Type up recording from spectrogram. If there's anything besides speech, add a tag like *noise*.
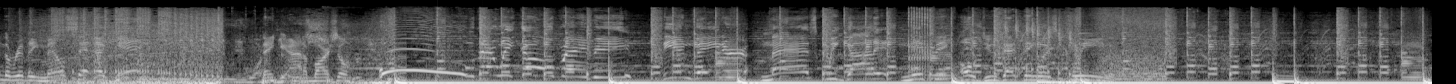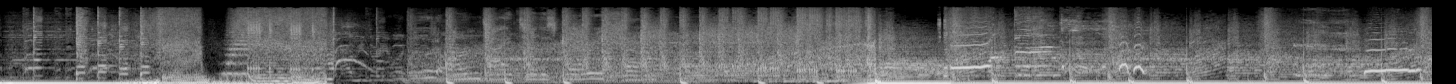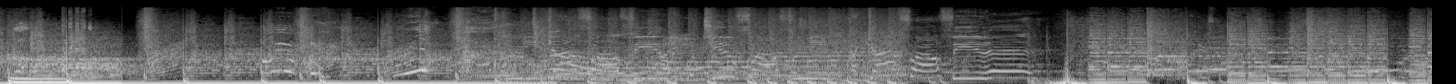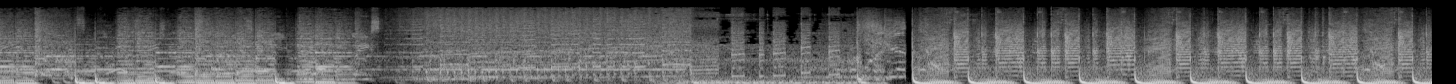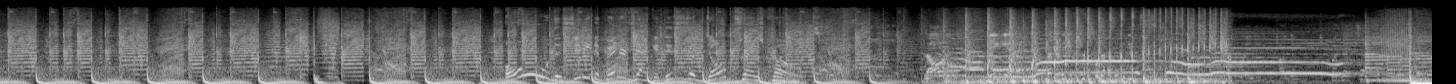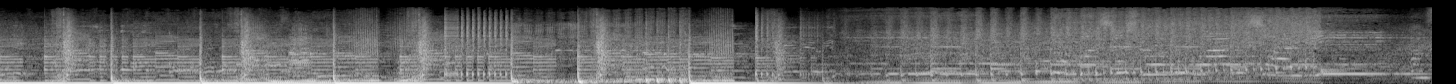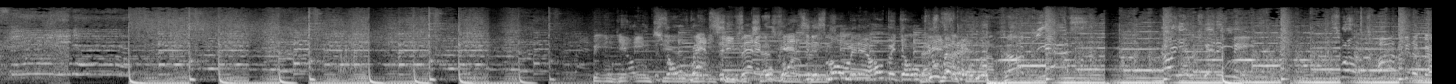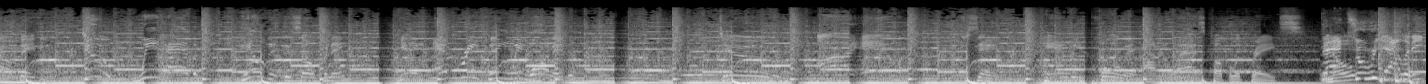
in the riveting mail set again. Thank you, Adam Marshall. Ooh, there we go, baby. The Invader mask, we got it. Mythic. Oh, dude, that thing was clean. Defender jacket. This is a dope trench coat. I'm We can get into maybe Rhapsody some better go capture this moment and hope it don't That's do not better. what I'm talking. Yes! Are you kidding me? That's what I'm talking about, baby. Dude, we have killed it this opening, getting everything we wanted. Dude, I am saying, can we pull it on the last couple of crates? Back Nope. to reality.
